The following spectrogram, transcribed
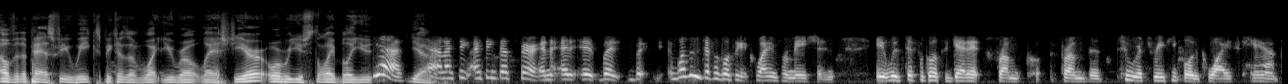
over the past few weeks because of what you wrote last year, or were you still able to use? Yeah, yeah. and I think I think that's fair. And, and it, but but it wasn't difficult to get Kawhi information. It was difficult to get it from from the two or three people in Kawhi's camp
